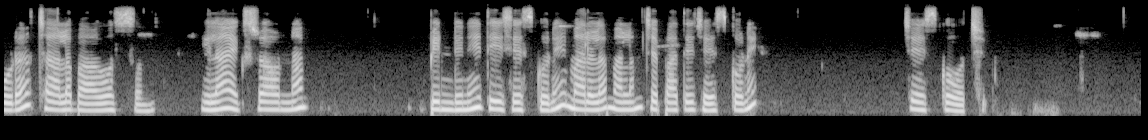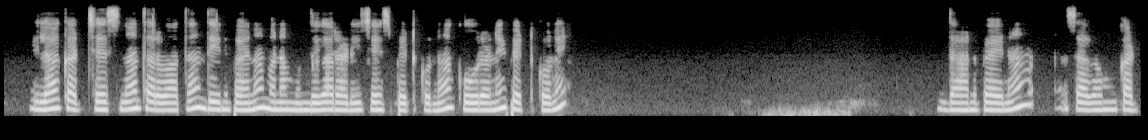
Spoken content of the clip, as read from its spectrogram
కూడా చాలా బాగా వస్తుంది. ఇలా ఎక్స్ట్రా ఉన్న పిండిని తీసేసుకొని మరలా మనం చపాతీ చేసుకొని చేసుకోవచ్చు. ఇలా కట్ చేసిన తర్వాత దీనిపైన మనం ముందుగా రెడీ చేసి పెట్టుకున్న కూరని పెట్టుకొని దానిపైన సగం కట్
